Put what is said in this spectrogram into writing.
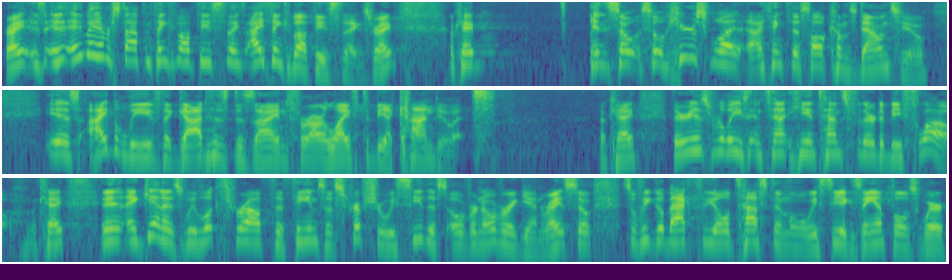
Right? Is, is anybody ever stop and think about these things? I think about these things, right? Okay? And so, so here's what I think this all comes down to is I believe that God has designed for our life to be a conduit okay? There is really, intent, he intends for there to be flow, okay? And again, as we look throughout the themes of Scripture, we see this over and over again, right? So, so if we go back to the Old Testament, we see examples where,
